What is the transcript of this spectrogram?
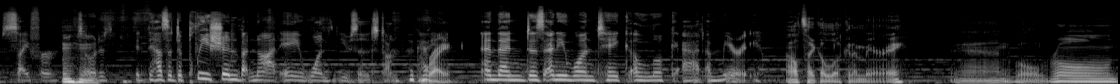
cipher. Mhm. So it is it has a depletion, but not a one use and it's done. okay. Right. And then does anyone take a look at Amiri? I'll take a look at Amiri. And we'll roll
